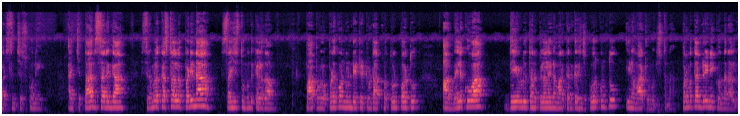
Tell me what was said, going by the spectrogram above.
పరిశీలన చేసుకొని ఆయన చిత్తానుసారంగా శ్రమల కష్టాల్లో పడినా సహిస్తూ ముందుకెళ్దాం పాపంలో పడకుండా ఉండేటటువంటి ఆత్మ తోడ్పాటు ఆ మెలకువ దేవుడు తన పిల్లలైన మనకు అనుగ్రహించి కోరుకుంటూ ఈయన మాటలు ముగిస్తున్నా. పరమ తండ్రి నీకు వందనాలు.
